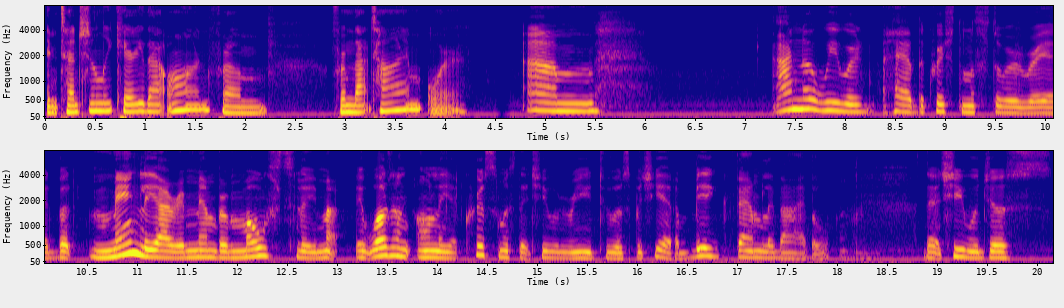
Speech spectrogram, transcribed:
intentionally carry that on from from that time, or? Um, I know we would have the Christmas story read, but mainly I remember mostly my, it wasn't only at Christmas that she would read to us, but she had a big family Bible that she would just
